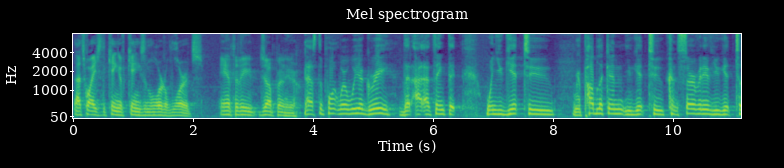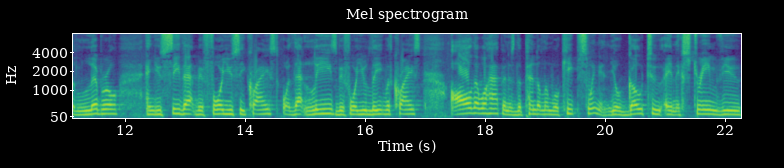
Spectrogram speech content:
That's why he's the King of Kings and the Lord of Lords. Anthony, jump in here. That's the point where we agree that I, I think that when you get to Republican, you get to conservative, you get to liberal, and you see that before you see Christ, or that leads before you lead with Christ, all that will happen is the pendulum will keep swinging. You'll go to an extreme view,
